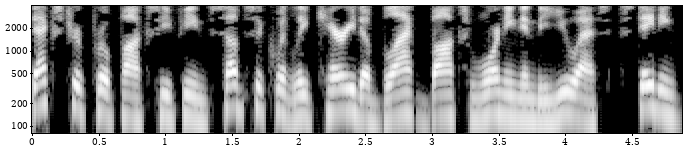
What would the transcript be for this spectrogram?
Dextropropoxyphene subsequently carried a black box warning in the U.S., stating,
